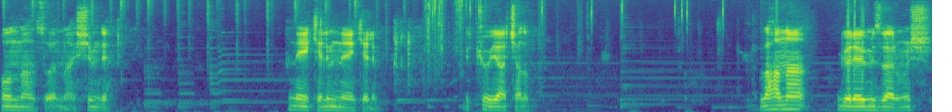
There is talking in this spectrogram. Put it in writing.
Ondan sonra şimdi ne ekelim ne ekelim. Bir köyü açalım. Lahana görevimiz varmış.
